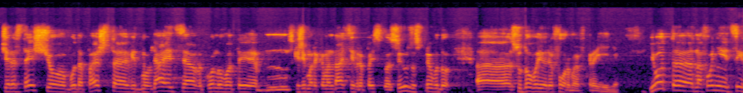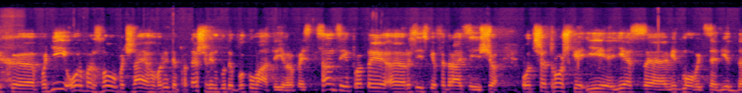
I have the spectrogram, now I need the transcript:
через те, що Будапешт е, відмовляється виконувати, скажімо, рекомендації Європейського союзу з приводу е, судової реформи в країні. І от е, на фоні цих е, подій Орбан знову починає говорити про те, що він буде блокувати європейські санкції проти е, Російської Федерації. Що от ще трошки і ЄС відмовиться від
